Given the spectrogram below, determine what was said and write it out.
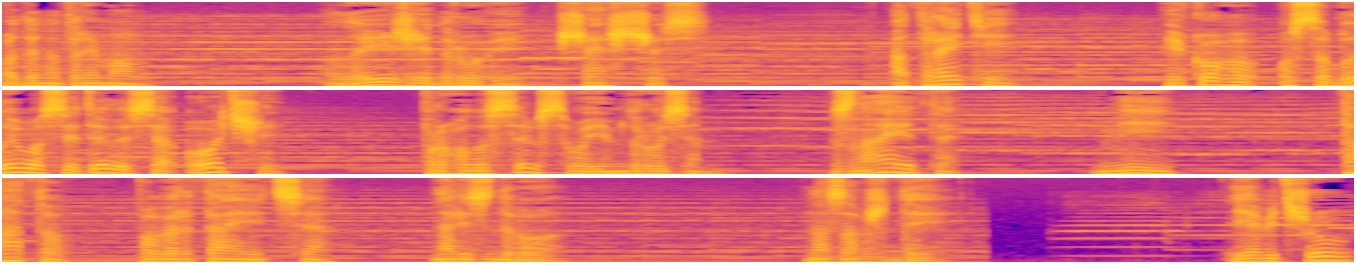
Один отримав лижі, другий ще щось. А третій, якого особливо світилися очі, проголосив своїм друзям: Знаєте, мій тато повертається на Різдво назавжди. Я відчув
